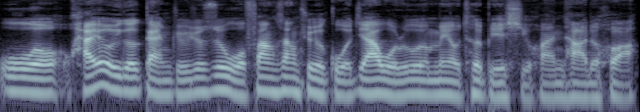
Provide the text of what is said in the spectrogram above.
我还有一个感觉，就是我放上去的国家，我如果没有特别喜欢它的话，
